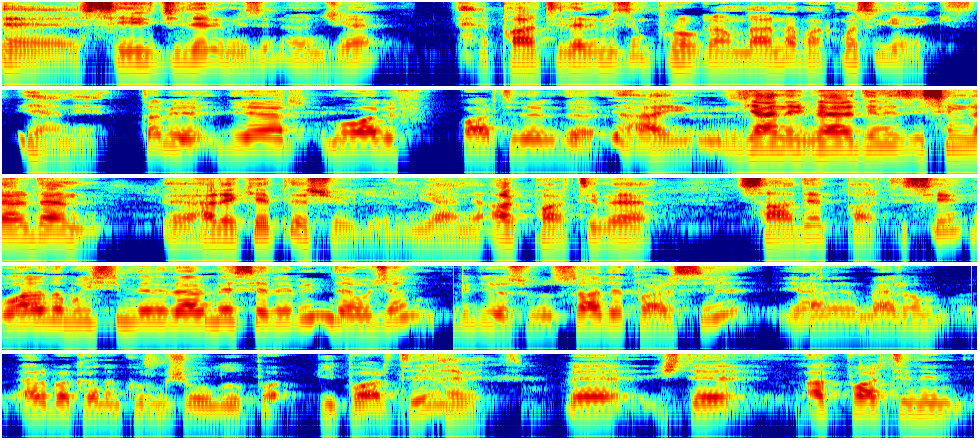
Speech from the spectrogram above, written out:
e, seyircilerimizin önce yani partilerimizin programlarına bakması gerekir. Yani Tabii diğer muhalif partileri de ya- yani verdiğiniz isimlerden e, hareketle söylüyorum. Yani AK Parti ve Saadet Partisi. Bu arada bu isimleri verme sebebim de hocam biliyorsunuz Saadet Partisi yani merhum Erbakan'ın kurmuş olduğu bir parti. Evet. Ve işte AK Parti'nin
